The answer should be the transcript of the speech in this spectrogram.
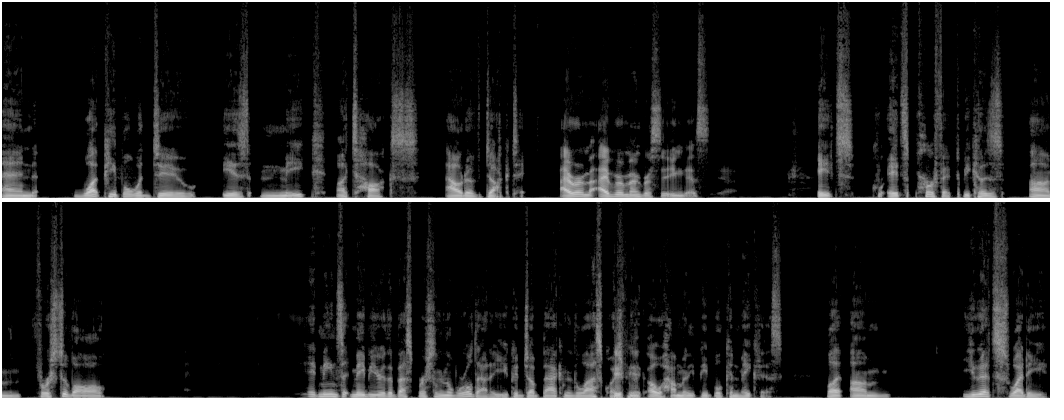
And what people would do is make a tux out of duct tape. I rem- I remember seeing this. It's it's perfect because um, first of all, it means that maybe you're the best person in the world at it. You could jump back into the last question, Mhm. like, oh, how many people can make this? But um, you get sweaty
